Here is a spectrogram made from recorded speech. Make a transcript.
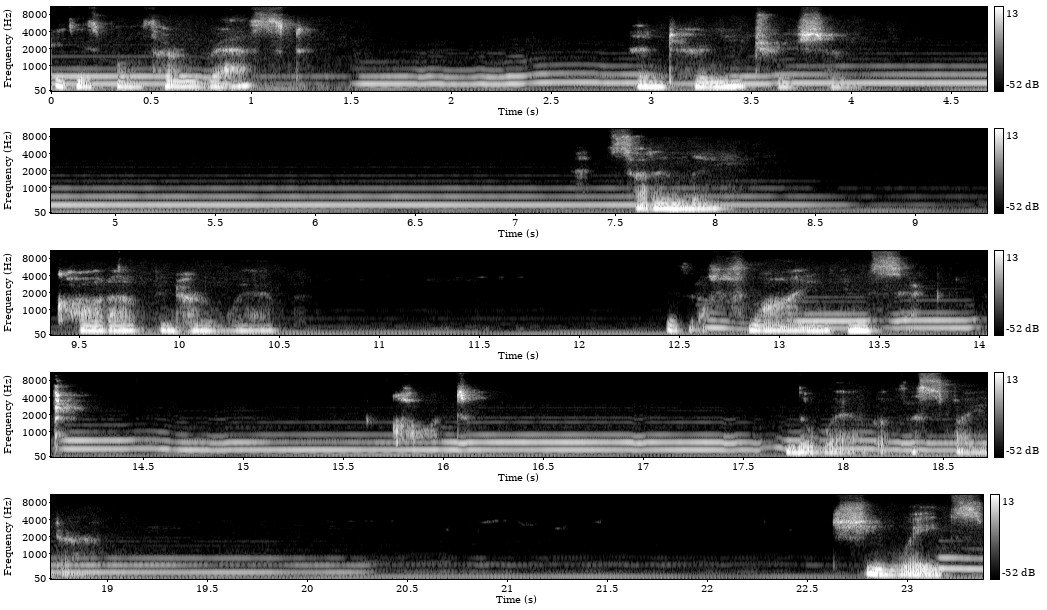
It is both her rest and her nutrition. And suddenly, caught up in her web is a flying insect caught in the web of the spider. She waits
